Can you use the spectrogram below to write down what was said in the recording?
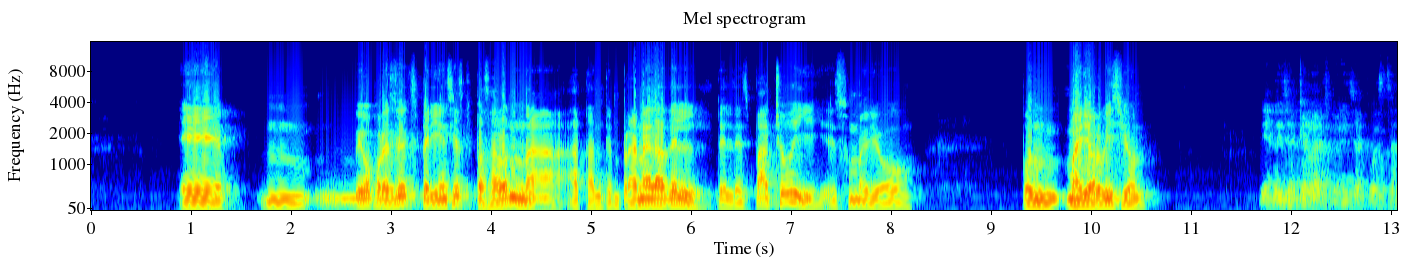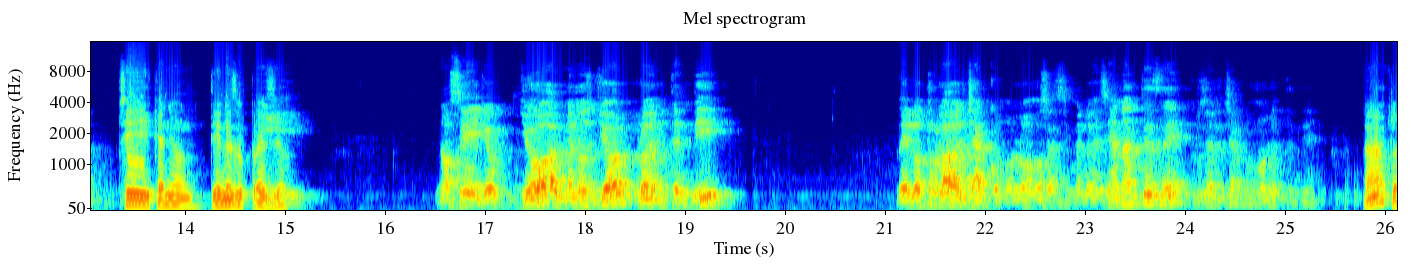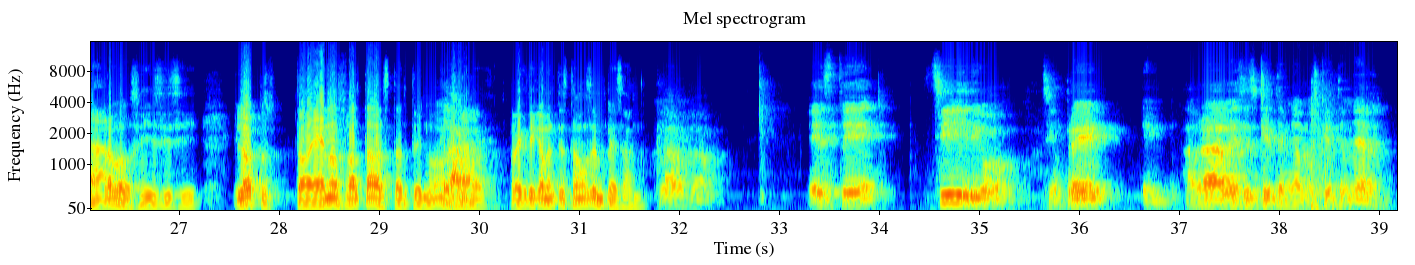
eh, mm, digo, por esas experiencias que pasaron a, tan temprana edad del, del despacho y eso me dio, pues, mayor visión. Bien dicen que la experiencia cuesta, ¿no? Sí, cañón, tiene su precio. no sé, yo, yo, al menos yo lo entendí del otro lado del charco, no lo, o sea, si me lo decían antes de cruzar el charco, no lo entendía. Ah, claro, sí, sí, sí. Y luego, pues, todavía nos falta bastante, ¿no? Claro. O sea, prácticamente estamos empezando. Claro, claro. Este, sí, digo, siempre eh, habrá veces que tengamos que tener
